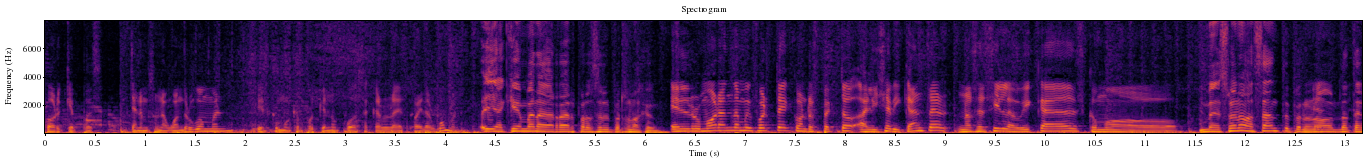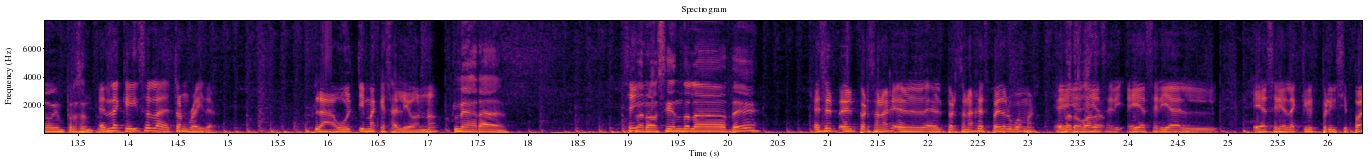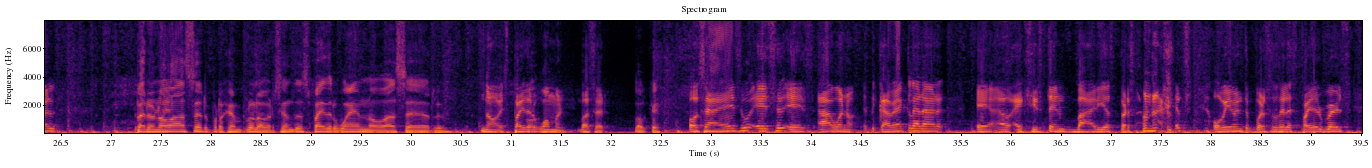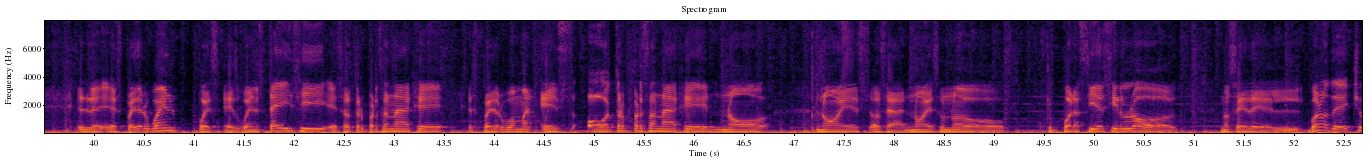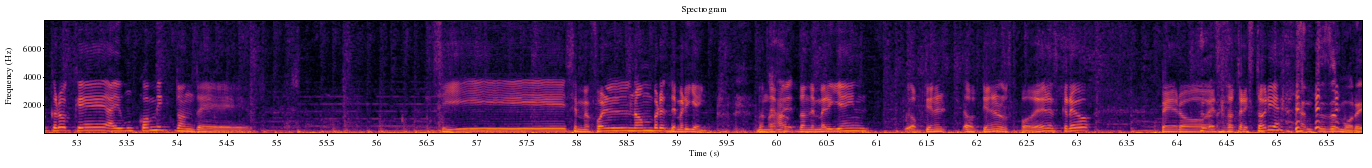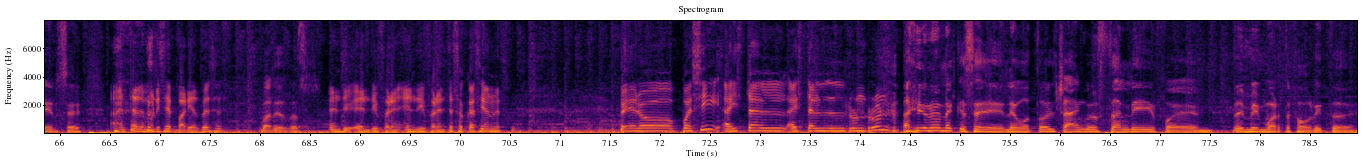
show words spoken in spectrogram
Porque pues tenemos una Wonder Woman. Y es como que ¿por qué no puedo sacar la de Spider-Woman? ¿Y a quién van a agarrar para ser el personaje? El rumor anda muy fuerte con respecto a Alicia Vikander. No sé si la ubicas como Me suena bastante, pero no lo tengo bien presente. Es la que hizo la de Tomb Raider. La última que salió, ¿no? Me agrada. Sí. Pero haciéndola de... es el, el personaje, el, el personaje de Spider-Woman. Ella, sería, ella sería el, ella sería la actriz principal. Pero no va a ser, por ejemplo, la versión de Spider-Man, no va a ser... No, Spider-Woman va a ser. Ok. O sea, es, es, es- ah, bueno, cabe aclarar, eh, existen varios personajes, obviamente por eso es el Spider-Verse. Spider-Gwen, pues es Gwen Stacy, es otro personaje, Spider-Woman es otro personaje, no, no es, o sea, no es uno, que por así decirlo, no sé, del... Bueno, de hecho creo que hay un cómic donde... Sí, se me fue el nombre de Mary Jane. Donde, donde Mary Jane obtiene, obtiene los poderes, creo. Pero esa es otra historia. Antes de morir, sí. Antes de morirse varias veces. Varias veces. En, en diferen- en diferentes ocasiones. Pero pues sí, ahí está el, ahí está el run run. Hay una en la que se le botó el chango Stan Lee, fue de mi muerte favorita. De...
